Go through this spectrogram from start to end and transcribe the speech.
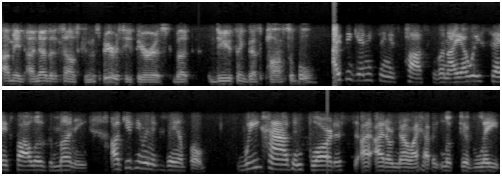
I mean, I know that sounds conspiracy theorist, but do you think that's possible? I think anything is possible, and I always say follow the money. I'll give you an example we have in Florida, I, I don't know, I haven't looked of late,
